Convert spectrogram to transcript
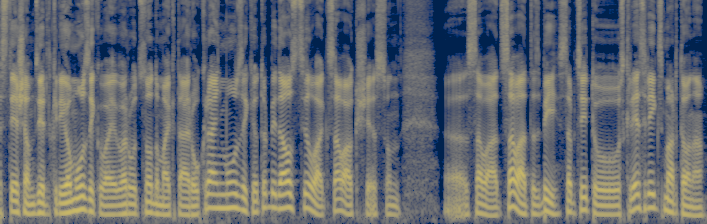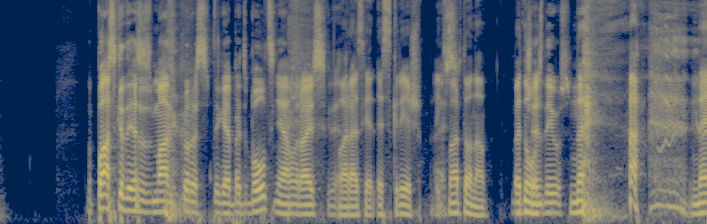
es tiešām dzirdu krievu mūziku, vai varbūt es nodomāju, ka tā ir ukraiņu mūzika, jo tur bija daudz cilvēku savākušies. Un, uh, savādi, savādi tas bija. Starp citu, skries Rīgas maratonā. Nu, paskaties uz mani, kur es tikai pēc bulciņām varu aizskriet. Var aizskriet, es skriešu Rīgas Es- maratonā. Bet, nu, 62. ne, Nē,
